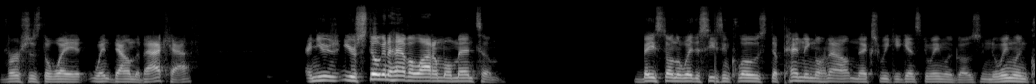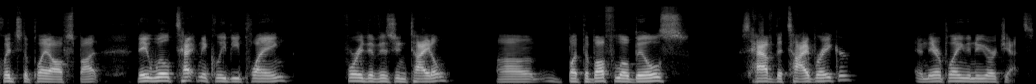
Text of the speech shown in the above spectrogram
versus the way it went down the back half. And you're, you're still going to have a lot of momentum based on the way the season closed, depending on how next week against New England goes. New England clinched a playoff spot. They will technically be playing for a division title, um, but the Buffalo Bills have the tiebreaker, and they're playing the New York Jets.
